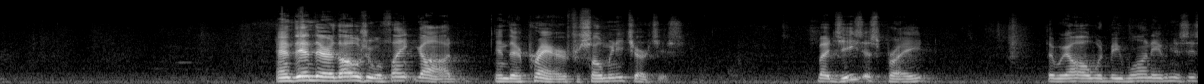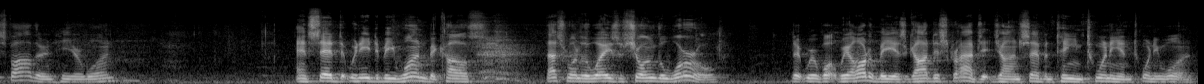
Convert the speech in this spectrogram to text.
And then there are those who will thank God in their prayer for so many churches. But Jesus prayed that we all would be one, even as his Father and he are one. And said that we need to be one because that's one of the ways of showing the world that we're what we ought to be as God describes it, John 17, 20 and 21.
